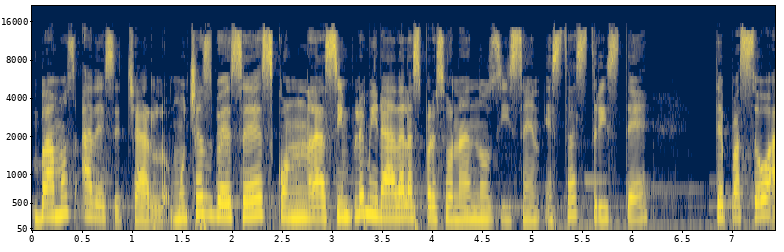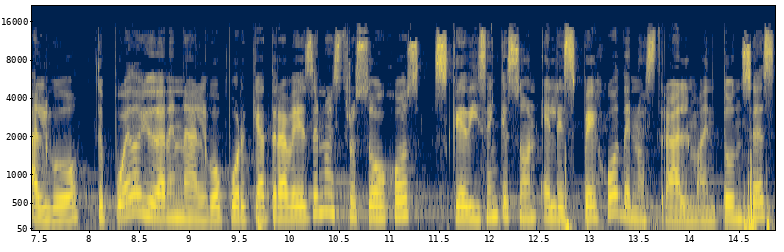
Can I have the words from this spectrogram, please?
vamos a desecharlo. Muchas veces con la simple mirada las personas nos dicen, estás triste, te pasó algo, te puedo ayudar en algo, porque a través de nuestros ojos que dicen que son el espejo de nuestra alma, entonces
